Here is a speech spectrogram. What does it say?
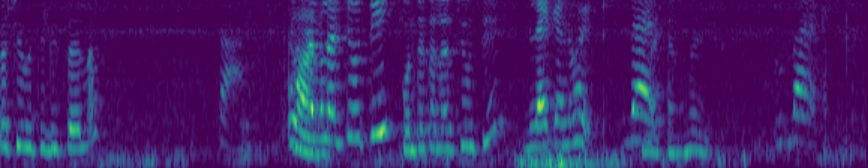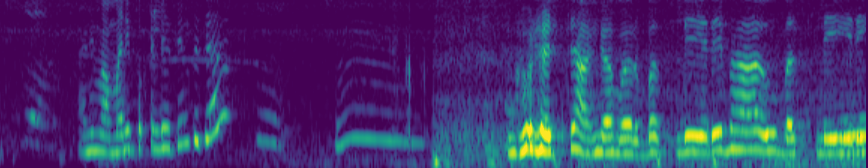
कशी होती दिसायला? कोणत्या कलरची होती? कोणत्या कलरची होती? Black and white black and white आणि मामाने पकडली होती ना तुझ्या. घोड्याच्या अंगावर बसले रे भाऊ बसले रे.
